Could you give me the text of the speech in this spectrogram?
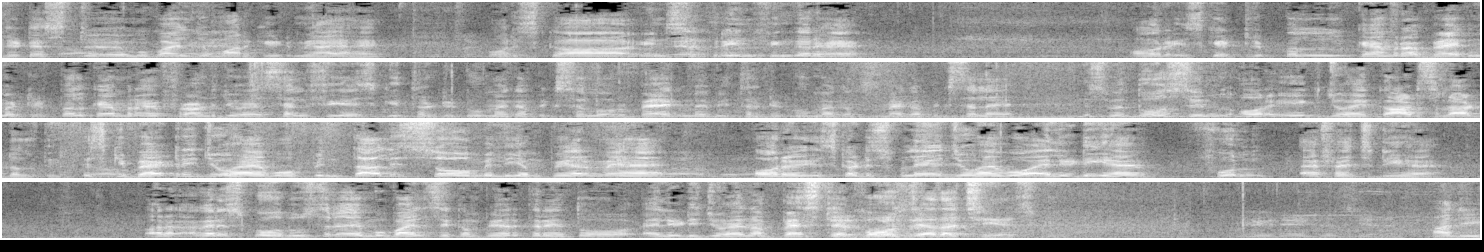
لیٹسٹ موبائل جو مارکیٹ میں آیا ہے اور اس کا ان سکرین فنگر ہے۔ اور اس کے ٹرپل کیمرہ بیگ میں ٹرپل کیمرہ ہے. فرنٹ جو ہے سیلفی ہے اس کی 32 میگا پکسل اور بیگ میں بھی 32 میگا پکسل ہے. اس میں دو سم اور ایک جو ہے کارڈ سلاٹ ڈلتی. اس کی بیٹری جو ہے وہ پینتالیس سو ملی امپیئر میں ہے اور اس کا ڈسپلے جو ہے وہ ایل ای ڈی ہے فل ایف ایچ ڈی ہے. اور اگر اس کو دوسرے موبائل سے کمپیئر کریں تو ایل ای ڈی جو ہے نا بیسٹ ہے بہت زیادہ اچھی ہے اس کی. ہاں جی.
